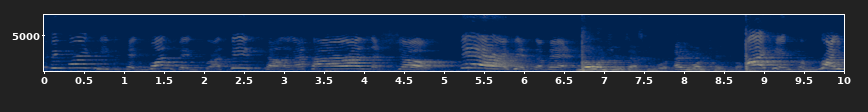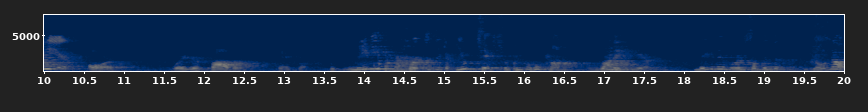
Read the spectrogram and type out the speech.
and before he can even take one big breath, he's telling us how to run the show. The arrogance of it! No one here is asking where anyone came from, I came from right here. or where your father came from. Maybe it wouldn't hurt to take a few tips from people who come running here. Maybe they learned something that we don't know.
